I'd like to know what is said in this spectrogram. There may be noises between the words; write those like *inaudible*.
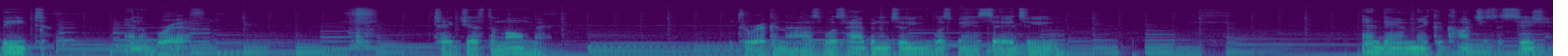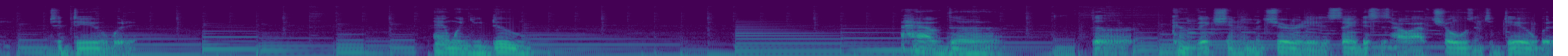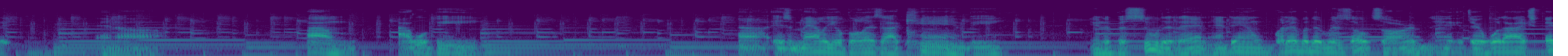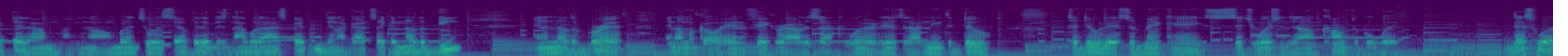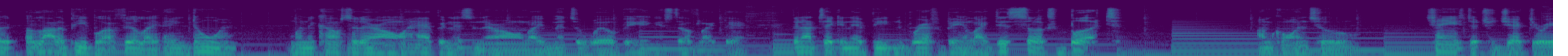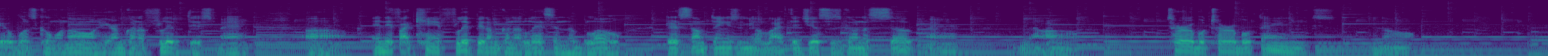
beat and a breath. Take just a moment to recognize what's happening to you, what's being said to you, and then make a conscious decision to deal with it. And when you do, conviction and maturity to say this is how I've chosen to deal with it, and uh, um, I will be uh, as malleable as I can be in the pursuit of that, and then whatever the results are, if they're what I expected, I'm you know I'm willing to accept it. If it's not what I expected, then I got to take another beat and another breath, and I'm gonna go ahead and figure out exactly what it is that I need to do to do this to make a situation that I'm comfortable with. That's what a lot of people I feel like ain't doing when it comes to their own happiness and their own like mental well being and stuff like that. They're not taking that beat and breath of being like, this sucks, but I'm going to change the trajectory of what's going on here. I'm going to flip this, man. Um, and if I can't flip it, I'm going to lessen the blow. There's some things in your life that just is to suck, man. Um, terrible, terrible things, you know.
